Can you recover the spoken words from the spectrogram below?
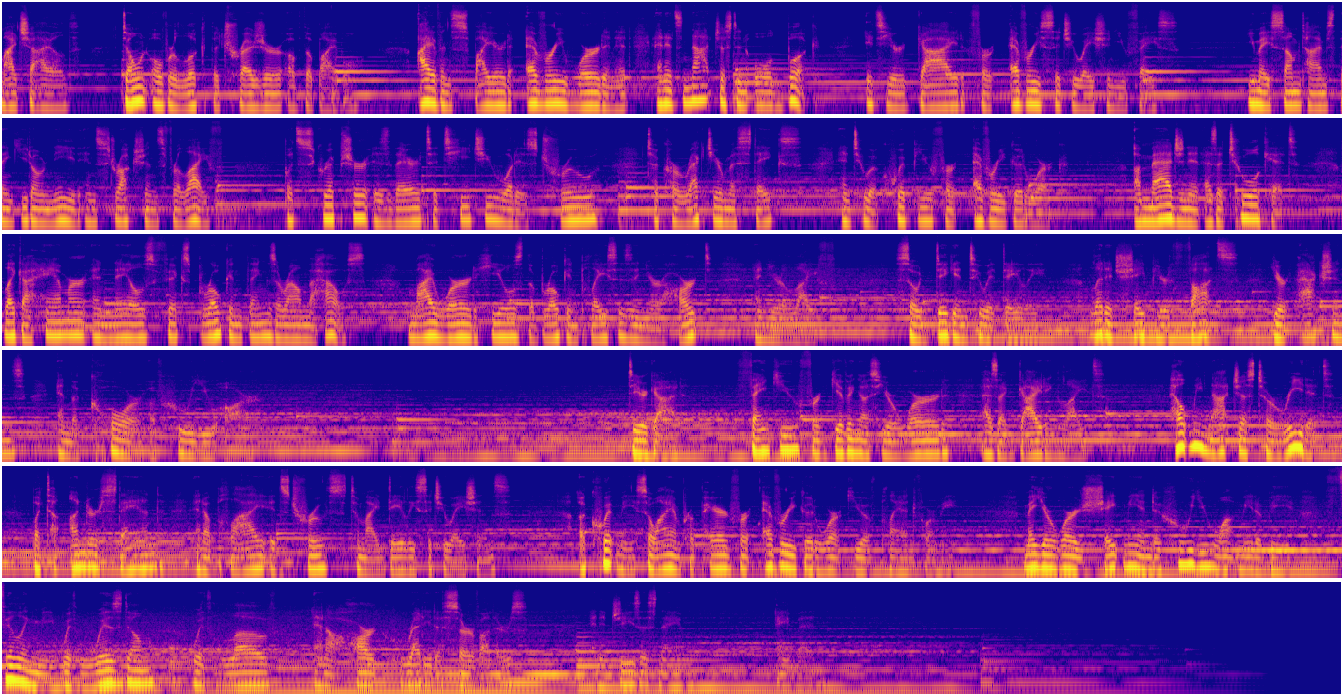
My child, don't overlook the treasure of the Bible. I have inspired every word in it, and it's not just an old book, it's your guide for every situation you face. You may sometimes think you don't need instructions for life, but Scripture is there to teach you what is true, to correct your mistakes, and to equip you for every good work. Imagine it as a toolkit, like a hammer and nails fix broken things around the house. My word heals the broken places in your heart and your life. So dig into it daily. Let it shape your thoughts, your actions, and the core of who you are. Dear God, thank you for giving us your word as a guiding light. Help me not just to read it, but to understand and apply its truths to my daily situations. Equip me so I am prepared for every good work you have planned for me. May your word shape me into who you want me to be, filling me with wisdom, with love, and a heart ready to serve others. And in Jesus' name, amen.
